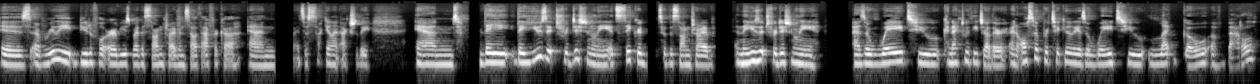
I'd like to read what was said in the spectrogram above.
is a really beautiful herb used by the San tribe in South Africa. And it's a succulent, actually. And they, they use it traditionally. It's sacred to the San tribe. And they use it traditionally as a way to connect with each other and also particularly as a way to let go of battle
